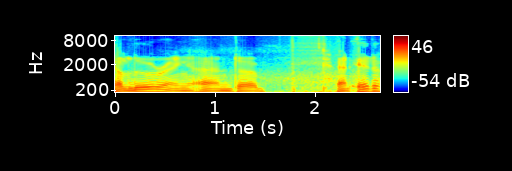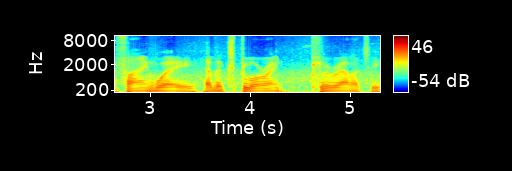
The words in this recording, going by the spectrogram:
alluring and, uh, and edifying way of exploring plurality.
